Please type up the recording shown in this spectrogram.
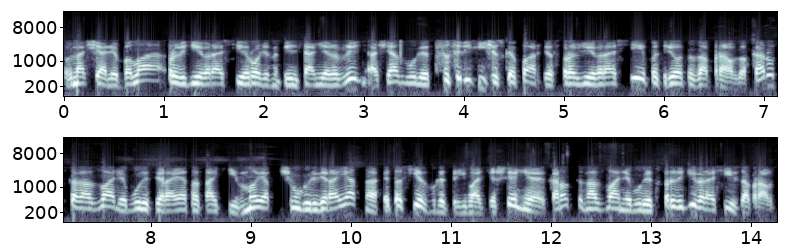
в начале была «Справедливая Россия. Родина пенсионера. Жизнь», а сейчас будет «Социалистическая партия Справедливая Россия. Патриоты за правду». Короткое название будет, вероятно, таким. Но я почему говорю «вероятно», это съезд будет принимать решение. Короткое название будет «Справедливая Россия за правду».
